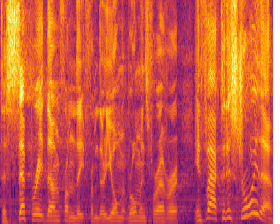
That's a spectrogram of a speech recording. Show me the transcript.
to separate them from the, from the Romans forever. In fact, to destroy them.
